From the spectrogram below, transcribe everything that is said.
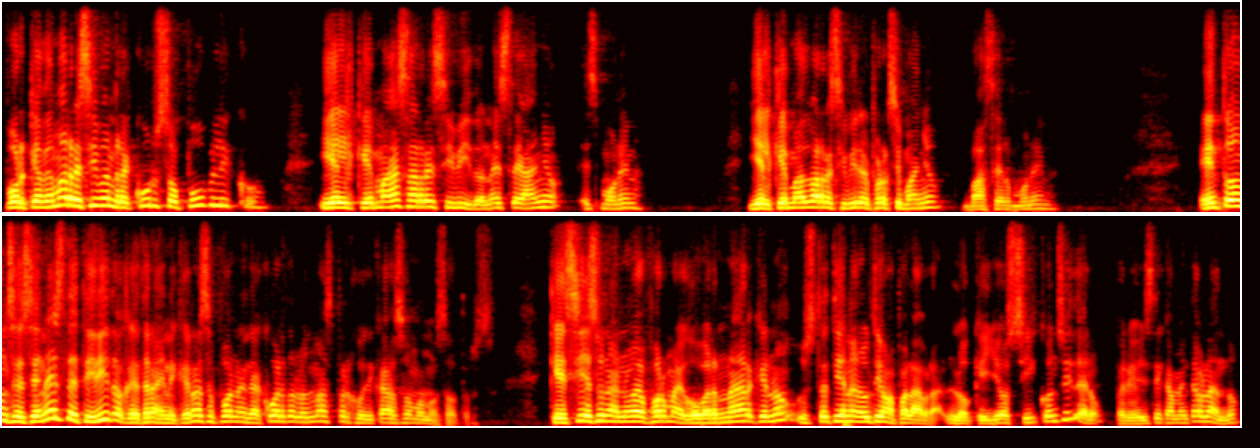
Porque además reciben recurso público. Y el que más ha recibido en este año es Morena. Y el que más va a recibir el próximo año va a ser Morena. Entonces, en este tirito que traen y que no se ponen de acuerdo, los más perjudicados somos nosotros. Que si es una nueva forma de gobernar, que no, usted tiene la última palabra. Lo que yo sí considero, periodísticamente hablando,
